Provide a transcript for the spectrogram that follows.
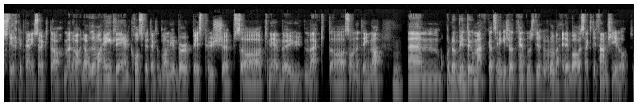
styrketreningsøkter, men det var, det var- det var egentlig en crossfit-økt. Det var mye burpees, pushups og knebøy uten vekt og sånne ting. da. Mm. Um, og da begynte jeg å merke at siden jeg ikke hadde trent noe styrke, for da veide jeg bare 65 kilo, så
